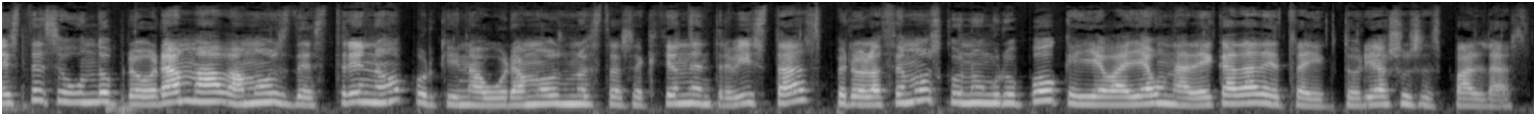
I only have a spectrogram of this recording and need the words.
En este segundo programa vamos de estreno porque inauguramos nuestra sección de entrevistas, pero lo hacemos con un grupo que lleva ya una década de trayectoria a sus espaldas.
